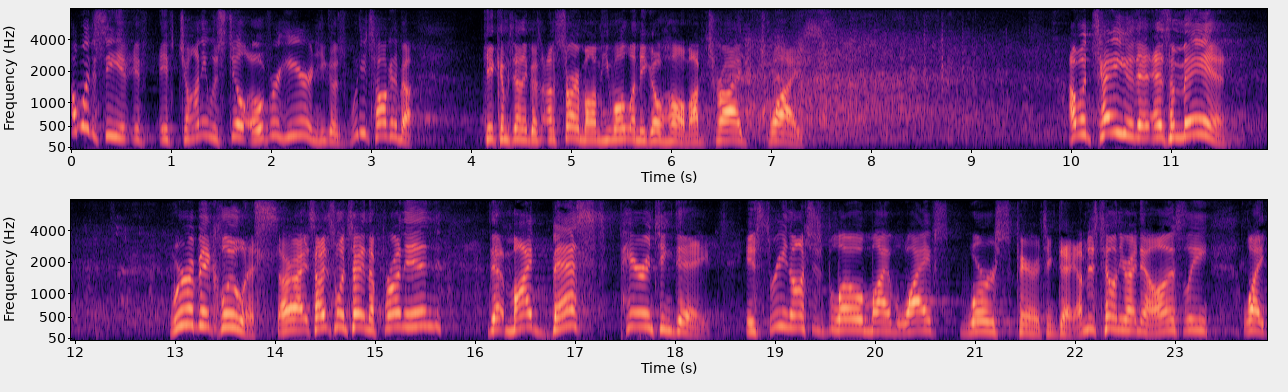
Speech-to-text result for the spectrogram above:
I wanted to see if, if Johnny was still over here. And he goes, What are you talking about? Kid comes down and goes, I'm sorry, mom, he won't let me go home. I've tried twice. I would tell you that as a man, we're a bit clueless, all right? So I just want to tell you in the front end that my best parenting day is three notches below my wife's worst parenting day. I'm just telling you right now, honestly, like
